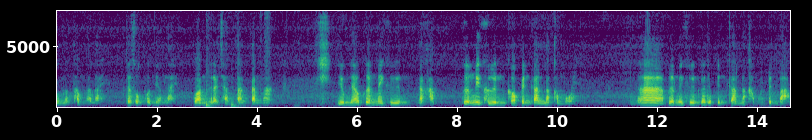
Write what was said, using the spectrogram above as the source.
กำลังทำอะไร จะส่งผลอย่างไร ความเหนือชั้นต่างกันมาก ยืมแล้วเพื่อนไม่คืนนะครับ เพื่อนไม่คืนก็เป็นการลักขโมย อ่า เพื่อนไม่คืนก็จะเป็นการลักขโมยเป็นบาป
